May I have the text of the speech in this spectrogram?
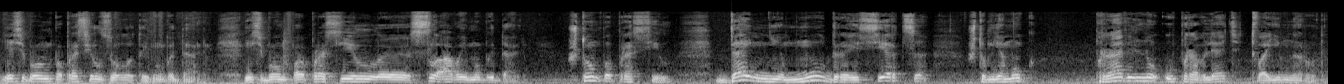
Если бы он попросил золото, ему бы дали. Если бы он попросил э, славы, ему бы дали. Что он попросил? Дай мне мудрое сердце, чтобы я мог правильно управлять твоим народом.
